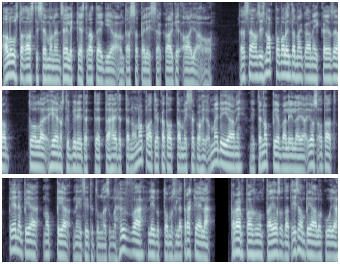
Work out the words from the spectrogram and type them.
alusta asti semmoinen selkeä strategia on tässä pelissä kaiken A ja O. Tässä on siis noppavalintamekaniikka ja se on tuolle hienosti viritetty, että heitettä nuo nopat ja katsottaa missä kohi on mediaani niiden noppien välillä. Ja jos otat pienempiä noppia, niin siitä tulee sulle hyvää, liikut tuommoisilla trakeilla parempaan suuntaan, jos otat isompia lukuja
